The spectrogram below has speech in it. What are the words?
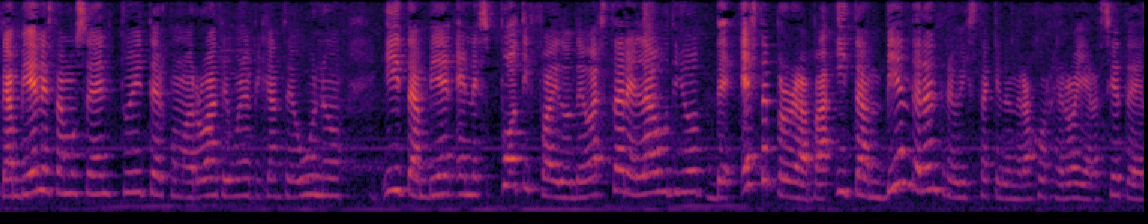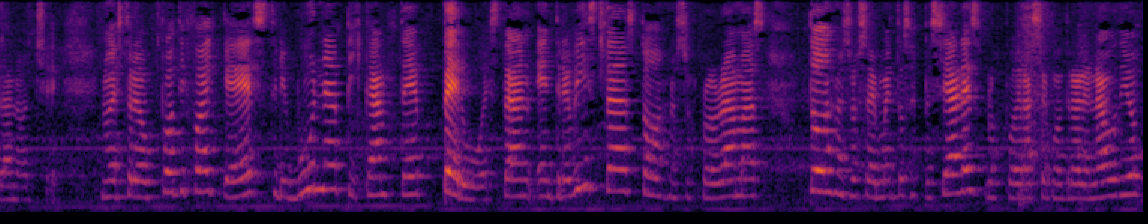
También estamos en Twitter como arroba Tribuna Picante 1 y también en Spotify donde va a estar el audio de este programa y también de la entrevista que tendrá Jorge Roy a las 7 de la noche. Nuestro Spotify que es Tribuna Picante Perú. Están entrevistas, todos nuestros programas, todos nuestros segmentos especiales, los podrás encontrar en audio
